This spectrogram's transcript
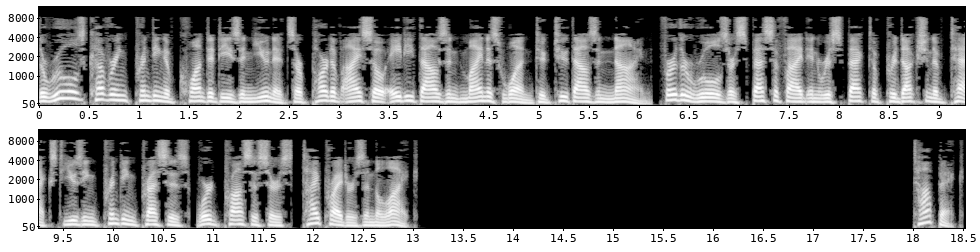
The rules covering printing of quantities and units are part of ISO 80000-1 to 2009. Further rules are specified in respect of production of text using printing presses, word processors, typewriters and the like. Topic:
